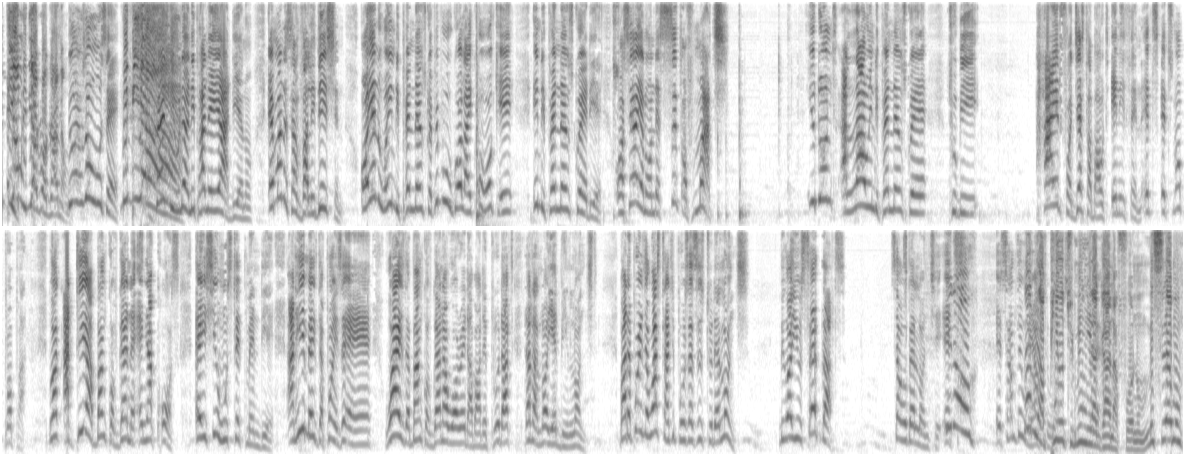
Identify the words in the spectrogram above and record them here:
ọmọ ní di agorɔ Ghana. o. Because who say Bibia. venue na nipa na yɛ adeɛ no. Ɛma no some validation. Ɔyɛ no wɔ independence square. People will go like oh okay independence square deɛ ɔsɛ ayɛ no on the 6th of march. You don't allow independence square to be hide for just about anything. It's it's not proper. But adeɛ a bank of ghana ɛnya course ɛyisi hu statement there. And he makes the point say eh why is the bank of ghana worried about a product that has not yet been launched? But the point is what started processes to the launch because you said that so we will launch it You know, it's something let we me have appeal watch. to me near Ghana for no. Mr. Mo,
